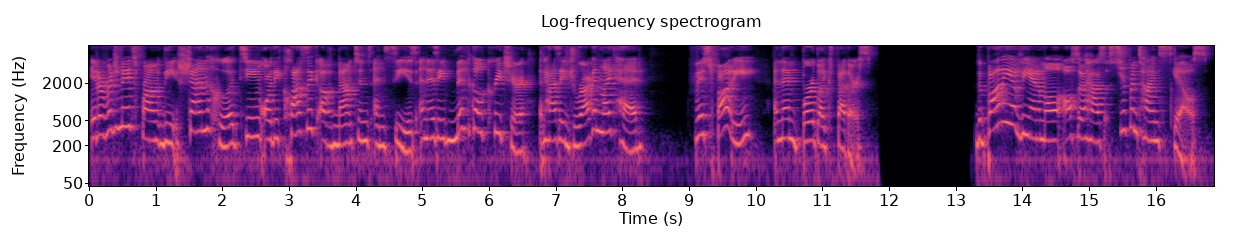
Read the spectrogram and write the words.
It originates from the Shan Hai Jing, or the classic of mountains and seas, and is a mythical creature that has a dragon like head, fish body, and then bird like feathers. The body of the animal also has serpentine scales.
